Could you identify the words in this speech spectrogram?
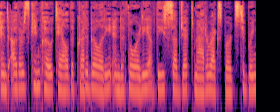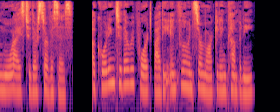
and others can coattail the credibility and authority of these subject matter experts to bring more eyes to their services. According to their report by the influencer marketing company,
